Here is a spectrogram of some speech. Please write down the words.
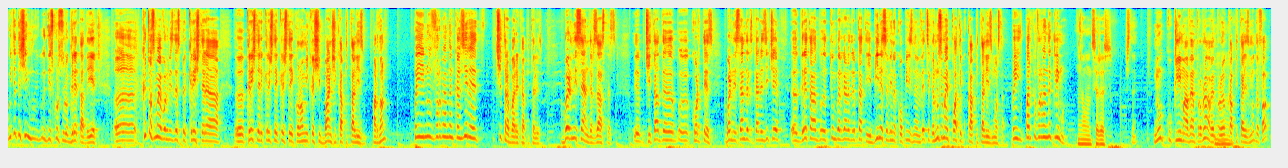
uite-te și în discursul lui Greta de ieri. Uh, cât o să mai vorbiți despre creșterea, uh, creștere, creștere, creștere economică și bani și capitalism? Pardon? Păi nu vorbeam de încălzire. Ce treabă are capitalism? Bernie Sanders astăzi, uh, citat de uh, Cortez. Bernie Sanders care zice uh, Greta Thunberg are dreptate. E bine să vină copiii să ne învețe că nu se mai poate cu capitalismul ăsta. Păi parcă vorbeam de climă. Am înțeles. Știi? Nu cu clima aveam probleme, avem probleme cu capitalismul, de fapt.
